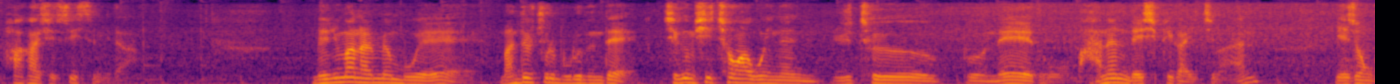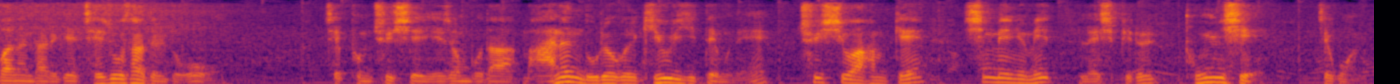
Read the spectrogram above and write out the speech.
파악하실 수 있습니다. 메뉴만 알면 뭐해 만들 줄 모르는데 지금 시청하고 있는 유튜브 내에도 많은 레시피가 있지만 예전과는 다르게 제조사들도 제품 출시에 예전보다 많은 노력을 기울이기 때문에 출시와 함께 신메뉴 및 레시피를 동시에 제공합니다.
